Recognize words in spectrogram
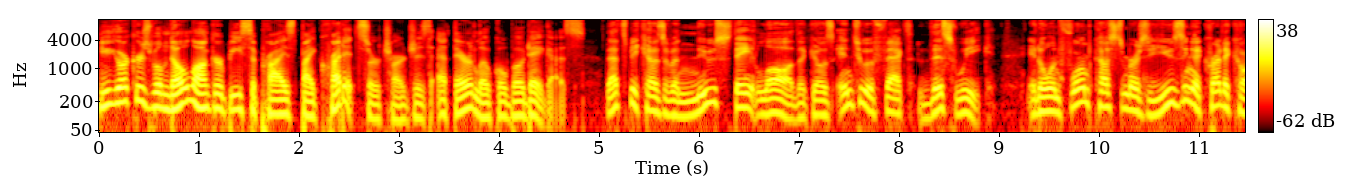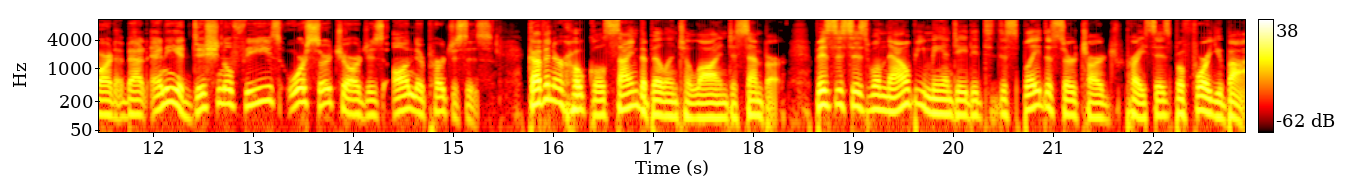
New Yorkers will no longer be surprised by credit surcharges at their local bodegas. That's because of a new state law that goes into effect this week. It'll inform customers using a credit card about any additional fees or surcharges on their purchases. Governor Hochul signed the bill into law in December. Businesses will now be mandated to display the surcharge prices before you buy.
